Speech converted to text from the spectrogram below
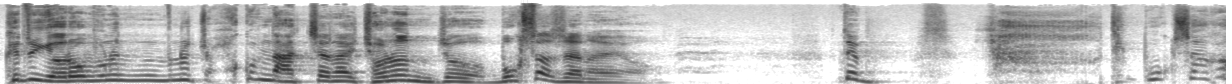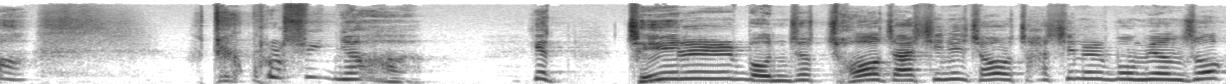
그래도 여러분은 조금 낫잖아요. 저는 저 목사잖아요. 근데 야, 목사가 어떻게 그럴 수 있냐? 이게 제일 먼저 저 자신이 저 자신을 보면서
